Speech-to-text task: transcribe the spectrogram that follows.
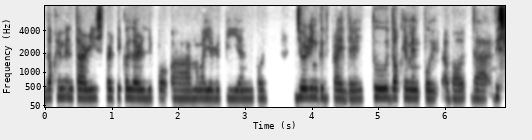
documentaries, particularly po uh, mga European po during Good Friday to document po about the this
